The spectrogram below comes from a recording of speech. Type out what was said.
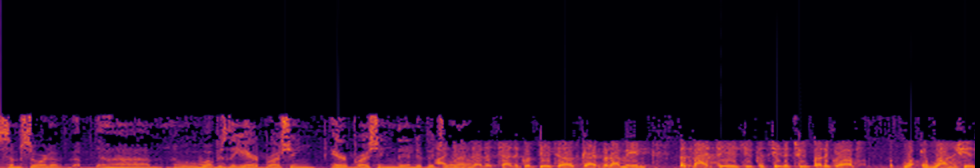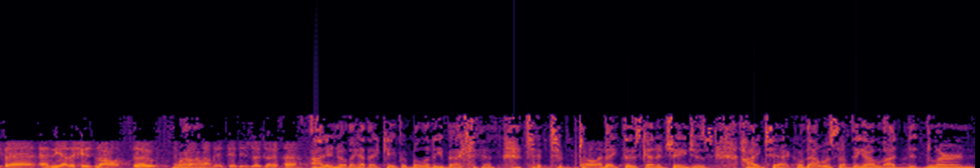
some sort of um, what was the airbrushing? Airbrushing the individual. I don't know the technical details, guy, but I mean the fact is you can see the two photographs. In one she's there, and the other she's not. So wow. how they did it, I don't know. I didn't know they had that capability back then to, to, to oh, make those kind of changes. High tech. Well, that was something I, I did learn,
